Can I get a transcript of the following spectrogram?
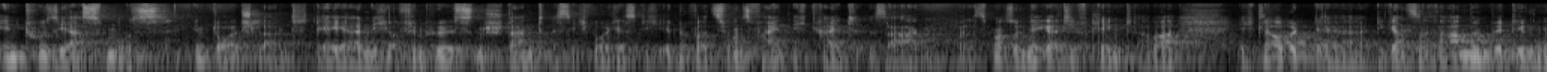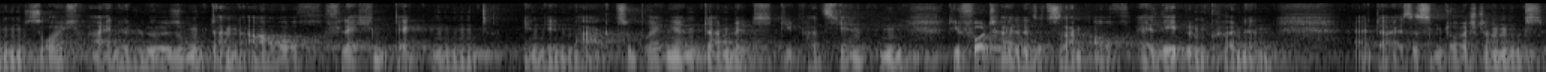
Enthusiasmus in Deutschland, der ja nicht auf dem höchsten Stand ist. Ich wollte jetzt nicht Innovationsfeindlichkeit sagen, weil das mal so negativ klingt, aber ich glaube, der, die ganzen Rahmenbedingungen, solch eine Lösung dann auch flächendeckend in den Markt zu bringen, damit die Patienten die Vorteile sozusagen auch erleben können. Äh, da ist es in Deutschland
